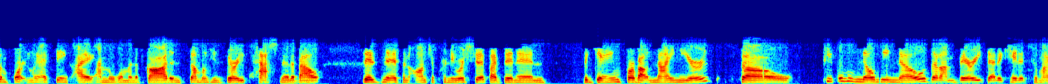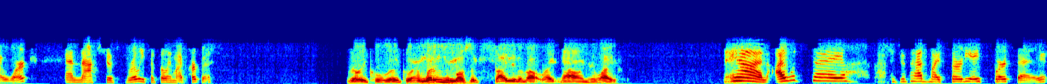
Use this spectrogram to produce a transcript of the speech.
importantly, I think I am a woman of God and someone who's very passionate about business and entrepreneurship. I've been in the game for about nine years. So people who know me know that I'm very dedicated to my work, and that's just really fulfilling my purpose. Really cool, really cool. And what are you most excited about right now in your life? Man, I would say, gosh, I just had my 38th birthday.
